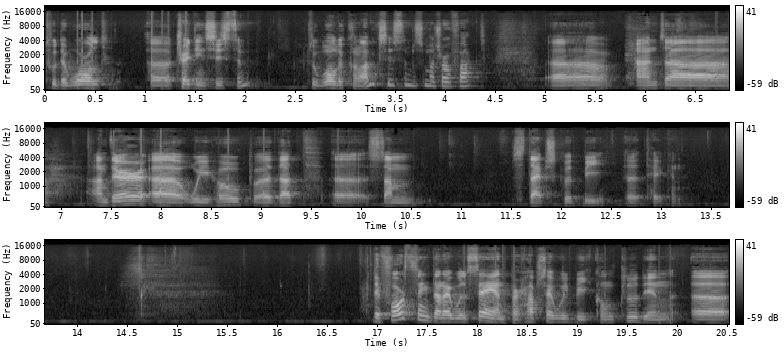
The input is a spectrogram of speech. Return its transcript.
to the world uh, trading system, to the world economic system, as a matter of fact. And, there we hope that some steps could be taken. The fourth thing that I will say, and perhaps I will be concluding, uh,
